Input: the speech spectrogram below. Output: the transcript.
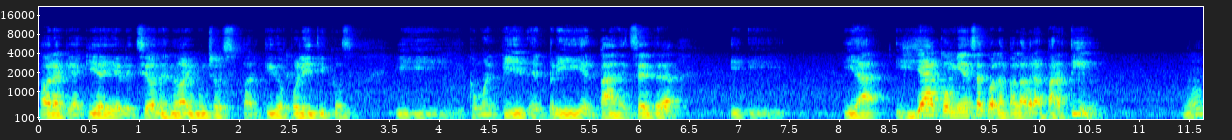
ahora que aquí hay elecciones, ¿no? Hay muchos partidos políticos, y, y como el PRI, el, PRI, el PAN, etc. Y, y, y, ya, y ya comienza con la palabra partido. ¿no?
